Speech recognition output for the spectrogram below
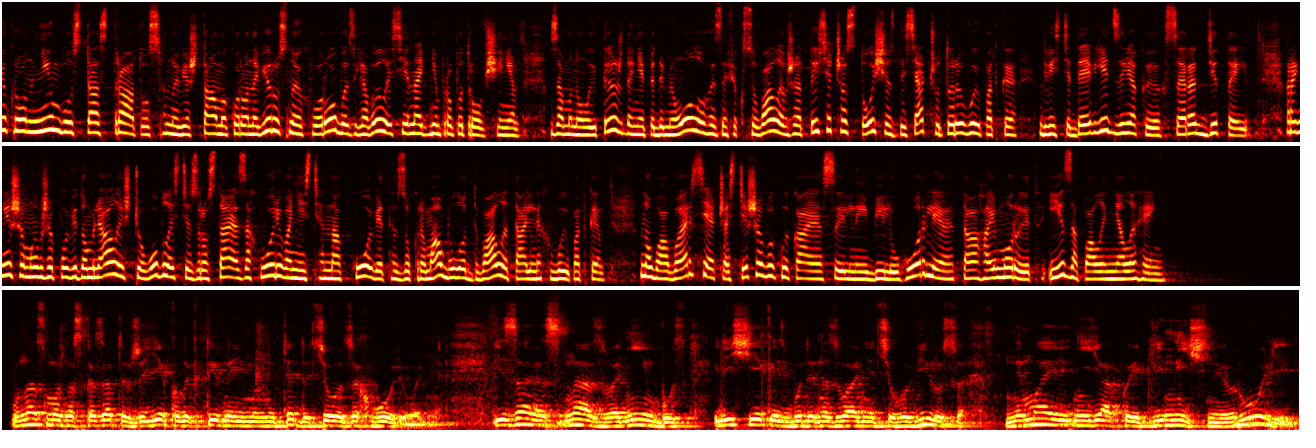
Омікрон, Німбус та Стратус. Нові штами коронавірусної хвороби з'явилися і на Дніпропетровщині. За минулий тиждень епідеміологи зафіксували вже 1164 випадки, 209 з яких серед дітей. Раніше ми вже повідомляли, що в області зростає захворюваність на ковід. Зокрема, було два летальних випадки. Нова версія частіше викликає сильний біль у горлі та гайморит і запалення легень. У нас, можна сказати, вже є колективний імунітет до цього захворювання. І зараз назва німбус, або ще якесь буде названня цього вірусу, не має ніякої клінічної ролі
